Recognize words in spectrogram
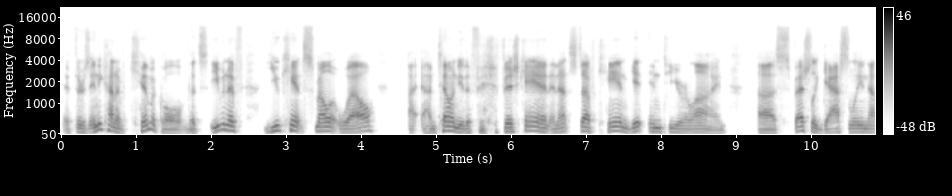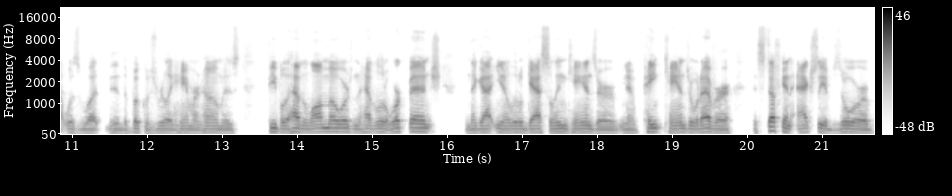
if there's any kind of chemical that's even if you can't smell it well, I, am telling you, the fish, fish can, and that stuff can get into your line. Uh, especially gasoline. That was what the, the book was really hammering home: is people that have the lawnmowers and they have a little workbench and they got you know little gasoline cans or you know paint cans or whatever that stuff can actually absorb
